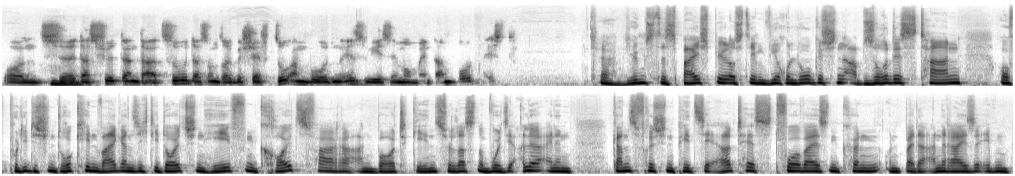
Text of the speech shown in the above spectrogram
Und äh, mhm. das führt dann dazu, dass unser Geschäft so am Boden ist, wie es im Moment am Boden ist. Tja, jüngstes Beispiel aus dem virologischen Absurdistan. Auf politischen Druck hin weigern sich die deutschen Häfen, Kreuzfahrer an Bord gehen zu lassen, obwohl sie alle einen ganz frischen PCR-Test vorweisen können und bei der Anreise eben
